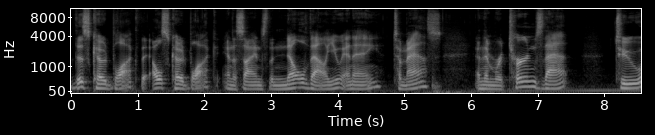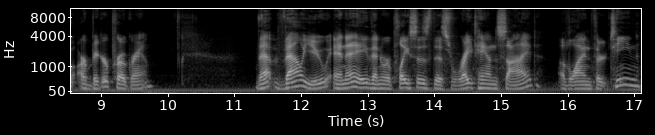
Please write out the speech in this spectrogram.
this code block, the else code block, and assigns the null value, NA, to mass, and then returns that to our bigger program. That value, NA, then replaces this right-hand side of line 13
